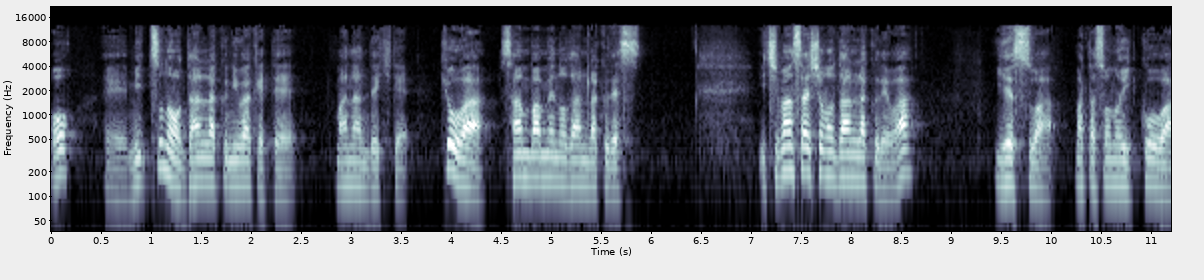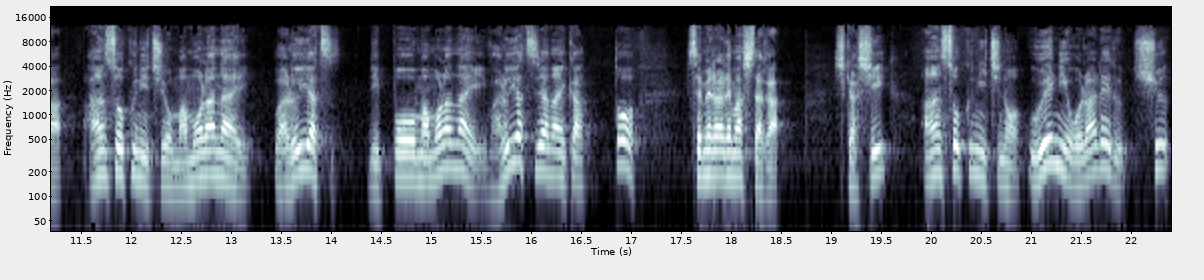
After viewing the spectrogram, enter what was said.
を3つの段落に分けて学んできて今日は3番目の段落です。一番最初の段落ではイエスはまたその一行は安息日を守らない悪いやつ立法を守らない悪いやつじゃないかと責められましたがしかし安息日の上におられる主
